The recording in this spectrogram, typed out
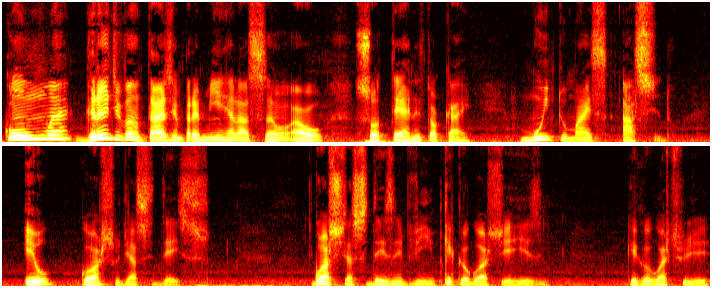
Com uma grande vantagem para mim em relação ao Sauternes Tokai. Muito mais ácido. Eu gosto de acidez. Gosto de acidez em vinho. Por que, que eu gosto de Riesling? Por que, que eu gosto de.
